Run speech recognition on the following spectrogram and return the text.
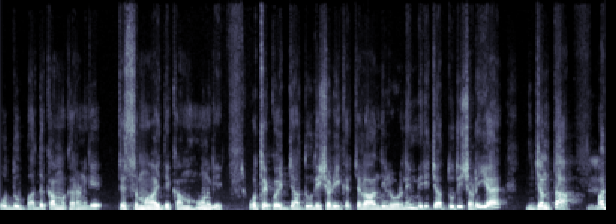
ਉਦੋਂ ਵੱਧ ਕੰਮ ਕਰਨਗੇ ਤੇ ਸਮਾਜ ਦੇ ਕੰਮ ਹੋਣਗੇ। ਉੱਥੇ ਕੋਈ ਜਾਦੂ ਦੀ ਛੜੀ ਚਲਾਉਣ ਦੀ ਲੋੜ ਨਹੀਂ ਮੇਰੀ ਜਾਦੂ ਦੀ ਛੜੀ ਹੈ ਜਨਤਾ। ਬਸ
